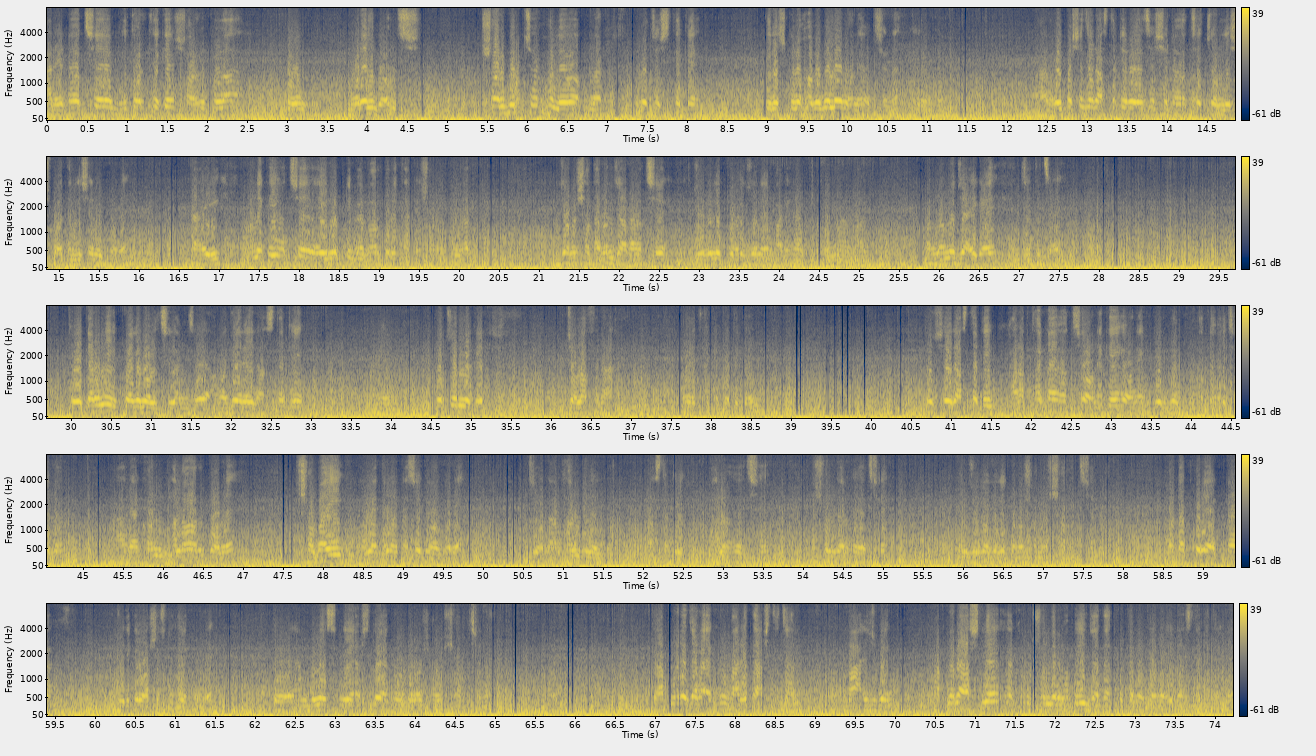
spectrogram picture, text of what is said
আর এটা হচ্ছে ভিতর থেকে শরণখোলা এবং মোরেলগঞ্জ। সর্বোচ্চ হলেও আপনার পঁচিশ থেকে তিরিশ কিলো হবে বলে মনে হচ্ছে না, এরকম। আর ওই পাশে যে রাস্তাটি রয়েছে সেটা হচ্ছে চল্লিশ পঁয়তাল্লিশের উপরে। তাই অনেকেই হচ্ছে এই রোডটি ব্যবহার করে থাকে শরণখোলার। জনসাধারণ যারা হচ্ছে জরুরি প্রয়োজনে বাগেরহাট বা অন্যান্য জায়গায় যেতে চায় তো এই কারণে একটু আগে বলছিলাম যে আমাদের এই রাস্তাটি মানে প্রচুর লোকের চলাফেরা হয়ে থাকে প্রতিদিন। তো সেই রাস্তাটি খারাপ থাকায় হচ্ছে অনেকেই অনেক দুর্ভোগ হতে হয়েছিল। আর এখন ভালো হওয়ার পরে সবাই আল্লাহ তালার কাছে দোয়া করে যে আলহামদুলিল্লাহ রাস্তাটি ভালো হয়েছে, সুন্দর হয়েছে। যোগাযোগে কোনো সমস্যা হচ্ছে না। হঠাৎ করে একটা যদি কেউ অসুস্থ হয়ে পড়ে, তো অ্যাম্বুলেন্স নিয়ে আসতে এখন কোনো সমস্যা হচ্ছে না। তো আপনারা যারা এখন বাড়িতে আসতে চান বা আসবেন, আপনারা আসলে এখন সুন্দরভাবেই যাতায়াত করতে পারবেন এই রাস্তাটি থেকে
